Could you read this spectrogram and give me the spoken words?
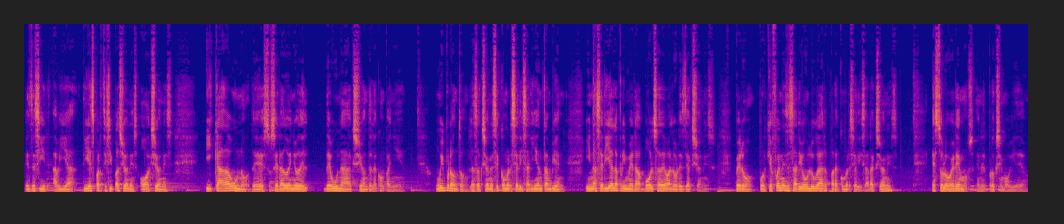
es decir, había 10 participaciones o acciones y cada uno de estos era dueño de una acción de la compañía. Muy pronto las acciones se comercializarían también y nacería la primera bolsa de valores de acciones. Pero, ¿por qué fue necesario un lugar para comercializar acciones? Esto lo veremos en el próximo video.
